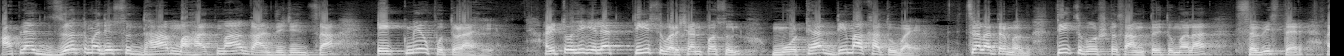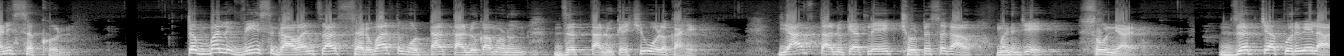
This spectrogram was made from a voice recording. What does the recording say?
आपल्या जतमध्ये सुद्धा महात्मा गांधीजींचा एकमेव पुतळा आहे. आणि तोही गेल्या तीस वर्षांपासून मोठ्या दिमाखात उभा आहे. चला तर मग तीच गोष्ट सांगतोय तुम्हाला सविस्तर आणि सखोल. तब्बल वीस गावांचा सर्वात मोठा तालुका म्हणून जत तालुक्याची ओळख आहे. याच तालुक्यातलं एक छोटंसं गाव म्हणजे सोन्याळ. जतच्या पूर्वेला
